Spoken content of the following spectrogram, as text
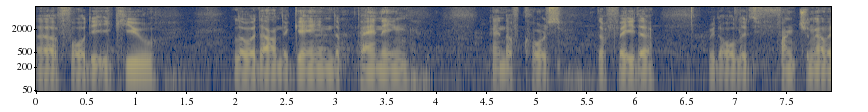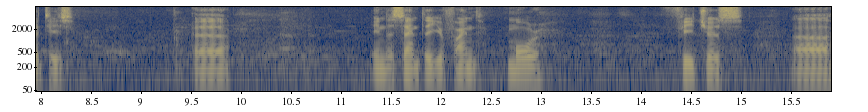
uh, for the EQ, lower down the gain, the panning, and of course the fader with all its functionalities. Uh, in the center you find more features uh,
